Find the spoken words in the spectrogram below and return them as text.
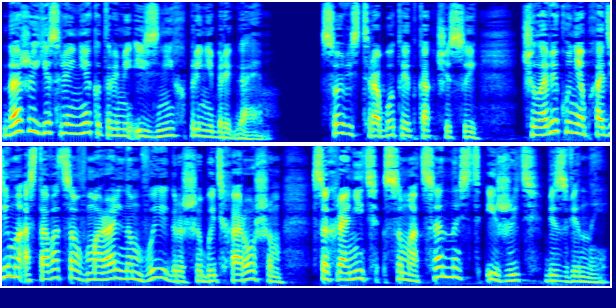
даже если некоторыми из них пренебрегаем. Совесть работает как часы. Человеку необходимо оставаться в моральном выигрыше, быть хорошим, сохранить самоценность и жить без вины.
